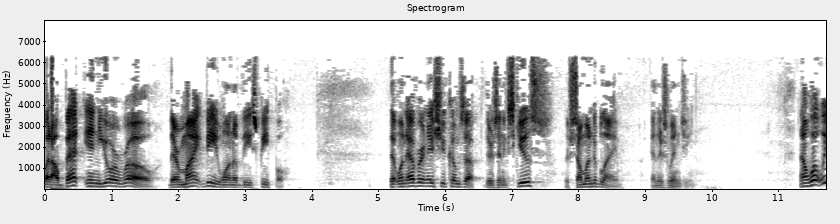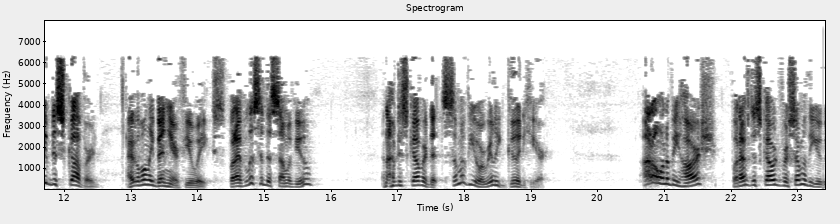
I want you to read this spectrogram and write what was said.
But I'll bet in your row there might be one of these people. That whenever an issue comes up, there's an excuse, there's someone to blame, and there's whinging. Now, what we've discovered, I've only been here a few weeks, but I've listened to some of you, and I've discovered that some of you are really good here. I don't want to be harsh, but I've discovered for some of you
